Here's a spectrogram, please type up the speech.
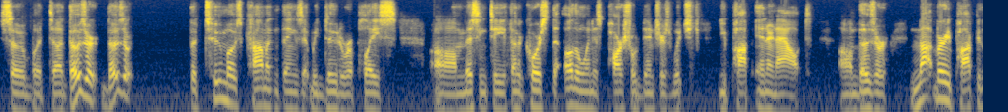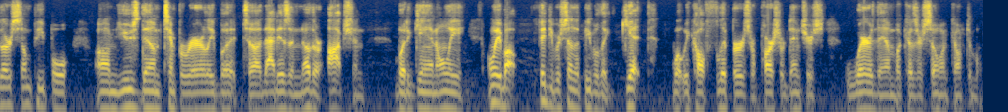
So, but uh, those are those are the two most common things that we do to replace um, missing teeth, and of course, the other one is partial dentures, which you pop in and out. Um, those are not very popular. Some people um, use them temporarily, but uh, that is another option. But again, only only about 50% of the people that get what we call flippers or partial dentures wear them because they're so uncomfortable.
